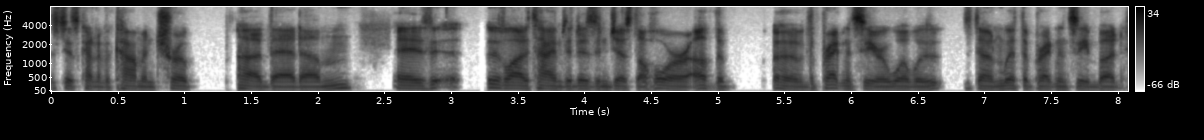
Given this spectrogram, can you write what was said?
it's just kind of a common trope uh, that um, is, a lot of times it isn't just the horror of the of the pregnancy or what was done with the pregnancy, but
